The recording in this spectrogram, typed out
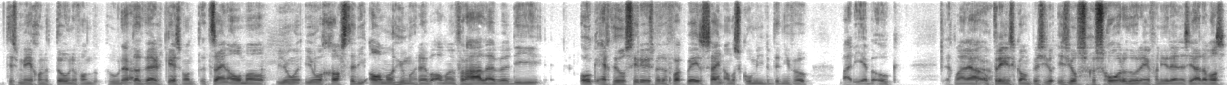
Het is meer gewoon het tonen van hoe het Ja. daadwerkelijk is. Want het zijn allemaal jonge, jonge gasten die allemaal humor hebben, allemaal een verhaal hebben. Die ook echt heel serieus met een vak bezig zijn. Anders kom je niet op dit niveau. Maar die hebben ook... Zeg maar, ja, Ja. Op trainingskamp is, Jo- is Josse geschoren door een van die renners. Ja, dat was,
